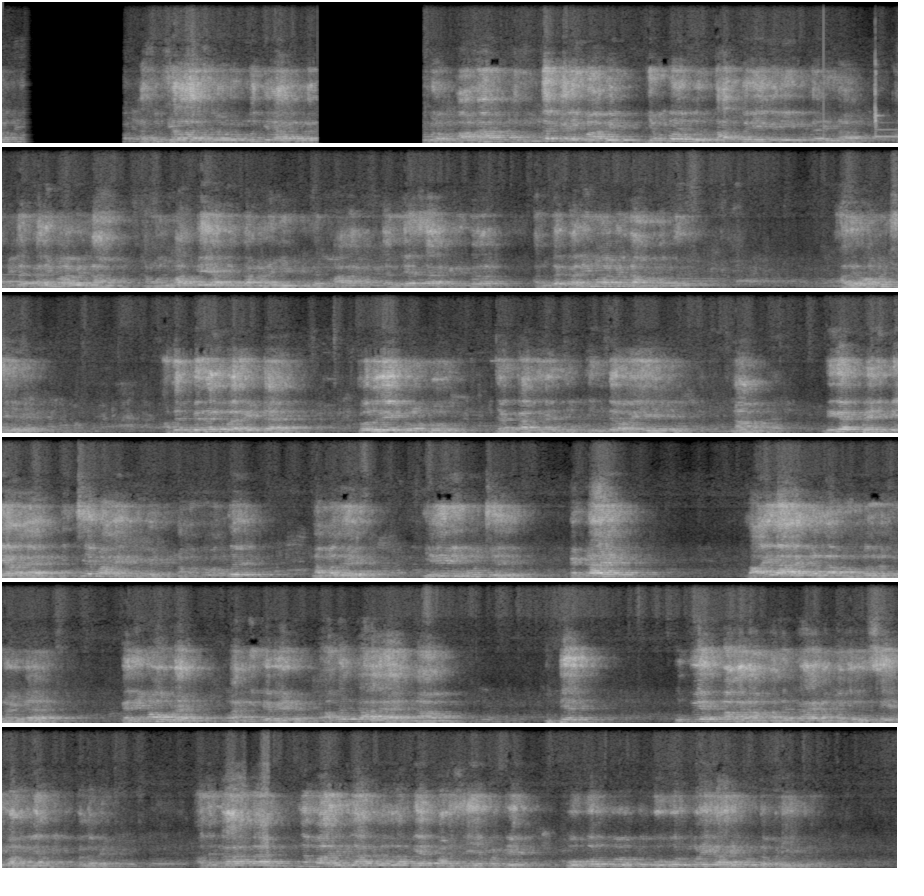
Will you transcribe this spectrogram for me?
ஆனால் அந்த கலிமாவில் எவ்வளவு தாற்பயம் இருக்கின்றது என்றால் அந்த கலிமாவில் நாம் நமது வாழ்க்கையை அதில் தான் அடங்கியிருக்கின்றது ஆனால் அந்த லேசாக கிடைத்ததால் அந்த கலிமாவில் நாம் வந்து அதை அமல் செய்ய வேண்டும். அதன் பிறகு வருகின்ற தொழுகை நோன்பு ஜக்காத் ஹஜ் இந்த வகைகளில் நாம் மிக பேரிக்கையாக நிச்சயமாக இருக்க வேண்டும். நமக்கு வந்து நமது இறுதி மூச்சு கட்டாயம் லாயா எல்லாம் முகமது ரசூலுடைய கலிமாவுடன் மரணிக்க வேண்டும். அதற்காக நாம் உத்தே உத்வேகமாக நாம் அதற்காக நமது செயல்பாடுகளை அமைத்துக் கொள்ள வேண்டும். அதற்காகத்தான் இந்த மாதிரி விழாக்கள் எல்லாம் ஏற்பாடு செய்யப்பட்டு ஒவ்வொருத்தருக்கும் ஒவ்வொரு முறையில் அறிவுறுத்தப்படுகிறது.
